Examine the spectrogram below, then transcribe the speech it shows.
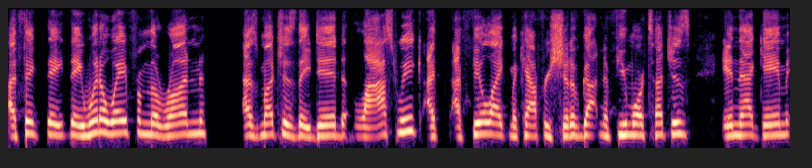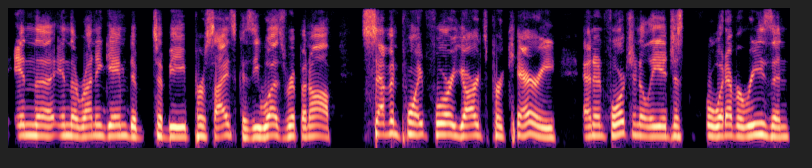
I think they they went away from the run as much as they did last week. I, I feel like McCaffrey should have gotten a few more touches in that game in the in the running game to, to be precise because he was ripping off 7.4 yards per carry. And unfortunately, it just for whatever reason,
